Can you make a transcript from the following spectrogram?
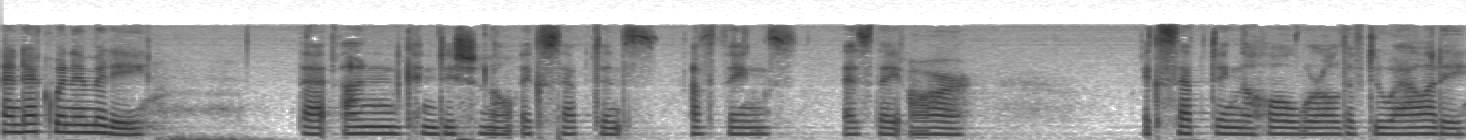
And equanimity, that unconditional acceptance of things as they are, accepting the whole world of duality.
